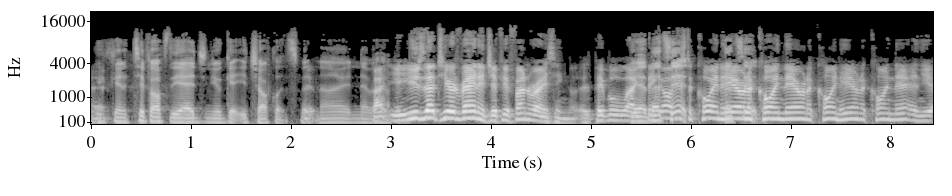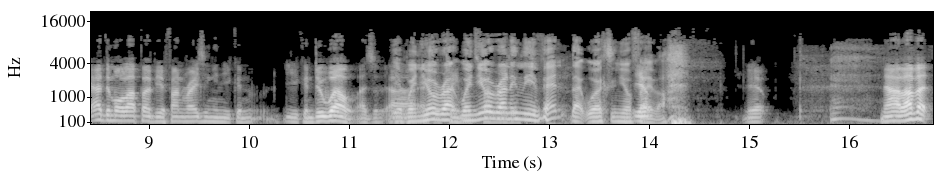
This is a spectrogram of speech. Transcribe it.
It's going to tip off the edge and you'll get your chocolates, but no, never. But you use that to your advantage if you're fundraising. People like Yeah, think, oh, just a coin here That's and a coin there and a coin here and a coin there, and you add them all up over your fundraising, and you can you can do well as a, Yeah, uh, when as you're run, when you're running the event, that works in your Yep. favor. Yep. No, I love it.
